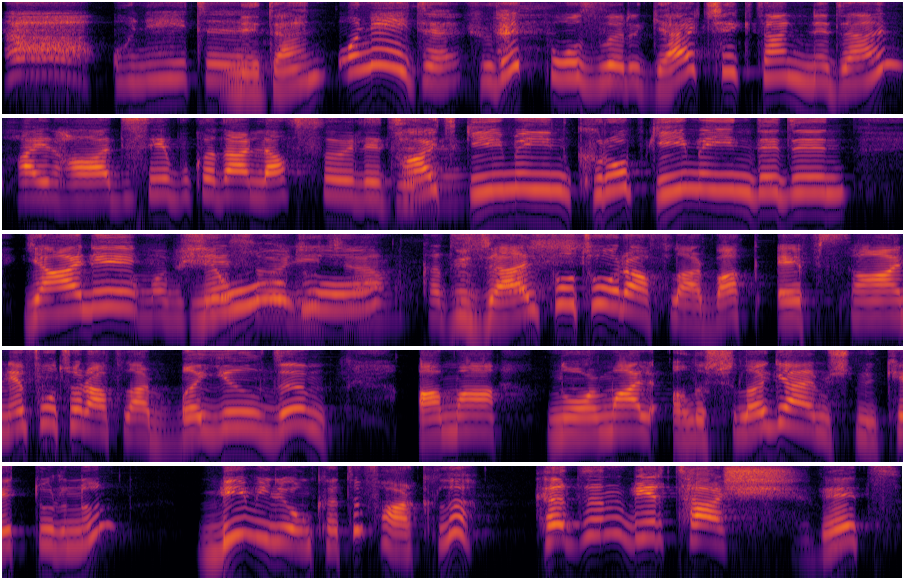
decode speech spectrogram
O neydi? Neden? O neydi? Küvet pozları gerçekten neden? Hayır hadiseye bu kadar laf söyledi. Tight giymeyin, crop giymeyin dedin. Yani Ama bir şey ne oldu? söyleyeceğim. Kadınlar- Güzel fotoğraflar. Bak efsane fotoğraflar. Bayıldım. Ama normal alışılagelmiş Nüket Duru'nun bir milyon katı farklı. Kadın bir taş. Evet.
